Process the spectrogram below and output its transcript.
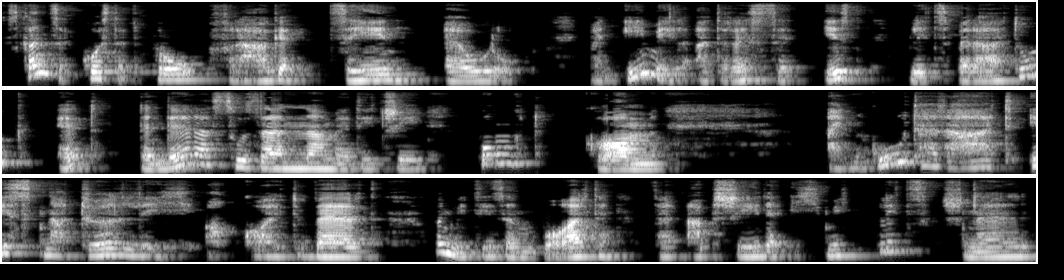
Das Ganze kostet pro Frage 10 Euro. Meine E-Mail-Adresse ist blitzberatung at denderasusanna.medici.com. Ein guter Rat ist natürlich auch Gold wert und mit diesen Worten verabschiede ich mich blitzschnell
